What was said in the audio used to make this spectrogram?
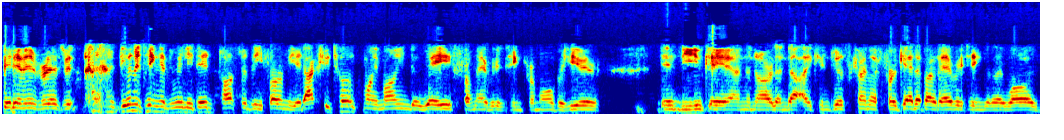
bit of information. the only thing it really did possibly for me, it actually took my mind away from everything from over here in the UK and in Ireland that I can just kind of forget about everything that I was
